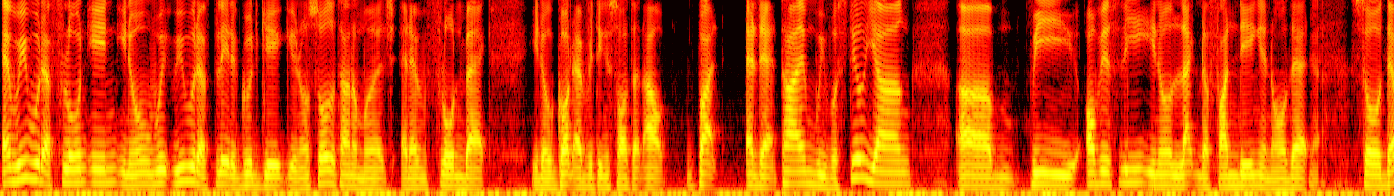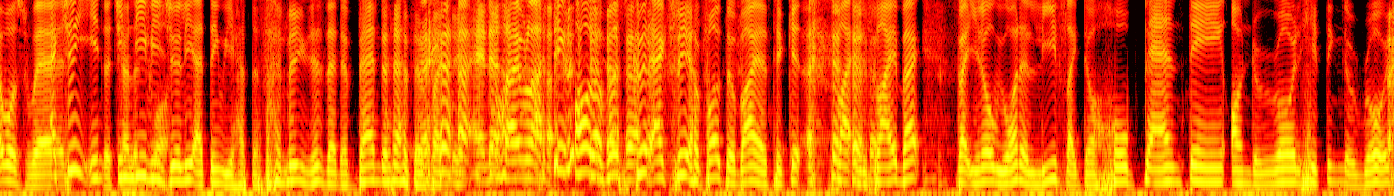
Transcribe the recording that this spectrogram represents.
and we would have flown in. You know, we, we would have played a good gig. You know, sold a ton of merch, and then flown back. You know, got everything sorted out. But at that time we were still young. Um, we obviously you know lacked the funding and all that. Yeah. So that was where Actually, in, individually, was. I think we have the funding. Just that the band don't have the funding. At that time lah. I think all of us could actually afford to buy a ticket, fly and fly back. But you know, we want to leave like the whole band thing on the road, hitting the road.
